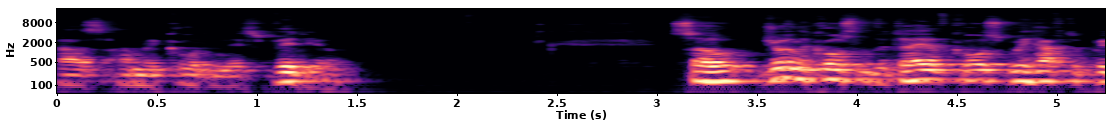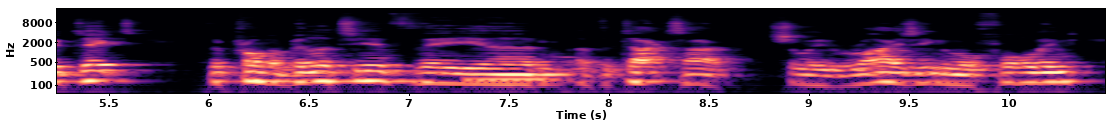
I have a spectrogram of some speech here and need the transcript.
as I'm recording this video. So during the course of the day, of course, we have to predict the probability of the um, of the DAX actually rising or falling.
